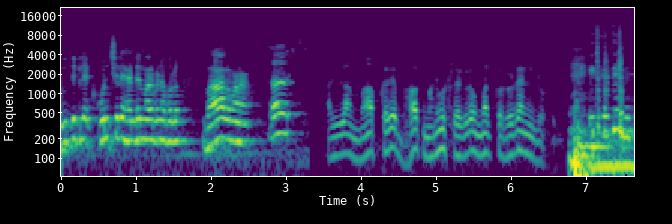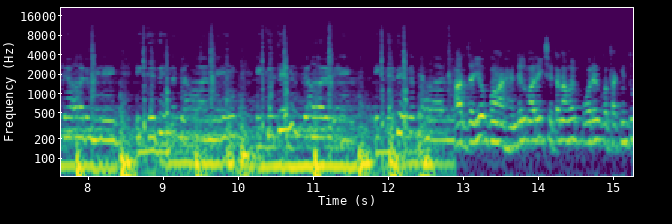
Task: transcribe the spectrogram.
দুধ দেখলে কোন ছেলে হ্যান্ডেল মারবে না বলো? বাল মানা আর अल्लाह माफ करे बहुत मनुष्य लग रहे हो मत करो रहने लो एक दिन प्यार में एक दिन प्यार में एक दिन प्यार में एक दिन प्यार में আর যাই হোক বানা হ্যান্ডেল মারি সেটা না হয় পরের কথা কিন্তু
